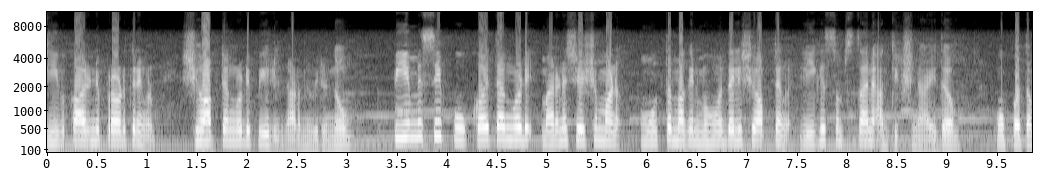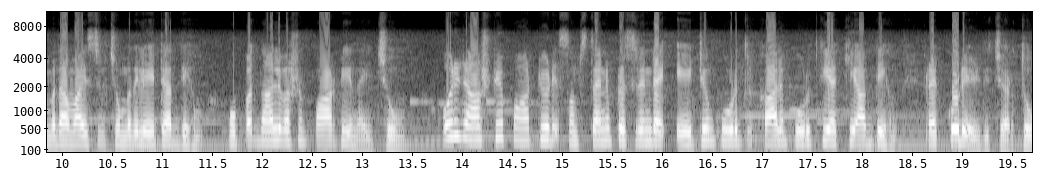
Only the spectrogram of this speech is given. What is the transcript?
ജീവകാരുണ്യ പ്രവർത്തനങ്ങളും ഷിഹാബ് തങ്ങളുടെ പേരിൽ നടന്നുവരുന്നു. P M S C Pookoya തങ്ങളുടെ മരണശേഷമാണ് മൂത്ത മകൻ മുഹമ്മദ് അലി ഷിഹാബ് തങ്ങൾ ലീഗ് സംസ്ഥാന അധ്യക്ഷനായത്. മുപ്പത്തൊമ്പതാം വയസ്സിൽ ചുമതലയേറ്റ അദ്ദേഹം മുപ്പത്തിനാല് വർഷം പാർട്ടി നയിച്ചു. ഒരു രാഷ്ട്രീയ പാർട്ടിയുടെ സംസ്ഥാന പ്രസിഡന്റായി ഏറ്റവും കൂടുതൽ കാലം പൂർത്തിയാക്കിയ അദ്ദേഹം റെക്കോർഡ് എഴുതി ചേർത്തു.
